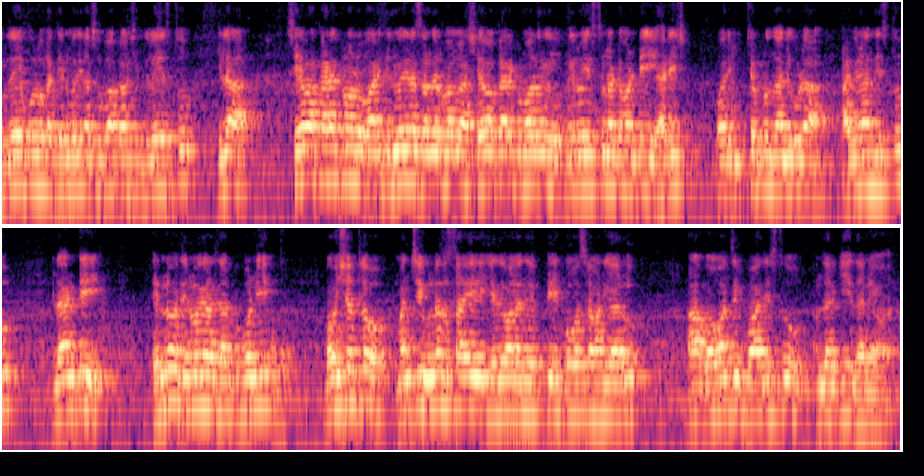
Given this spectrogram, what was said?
హృదయపూర్వక జన్మదిన శుభాకాంక్షలు తెలియజేస్తూ ఇలా సేవా కార్యక్రమాలు వారి జన్మదిన సందర్భంగా సేవా కార్యక్రమాలు నిర్వహిస్తున్నటువంటి హరీష్ వారి మిత్ర బృందాన్ని కూడా అభినందిస్తూ ఇలాంటి ఎన్నో జన్మదినాలు జరుపుకొని భవిష్యత్తులో మంచి ఉన్నత స్థాయి ఎదవాలని చెప్పి భోగ గారు ఆ భగవంతుని బాధిస్తూ అందరికీ ధన్యవాదాలు.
